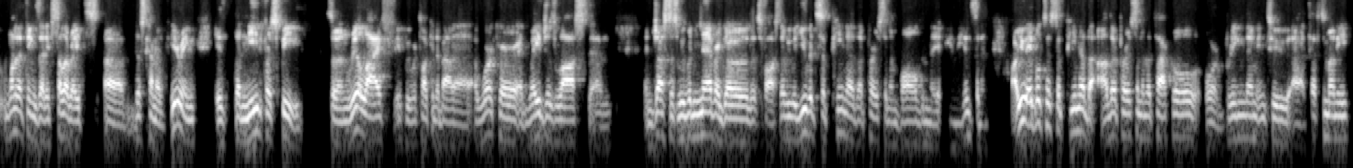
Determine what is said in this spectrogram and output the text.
one of the things that accelerates uh, this kind of hearing is the need for speed. So in real life, if we were talking about a, a worker and wages lost and and justice, we would never go this fast. So we would, you would subpoena the person involved in the in the incident. Are you able to subpoena the other person in the tackle or bring them into uh, testimony,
